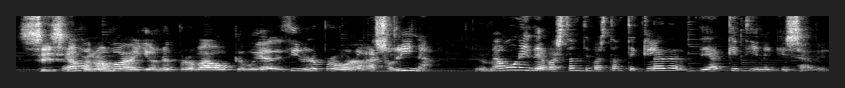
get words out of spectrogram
Sí, sí, vamos, vamos, yo no he probado, ¿qué voy a decir? No he probado la gasolina, pero me hago una idea bastante, bastante clara de a qué tiene que saber.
